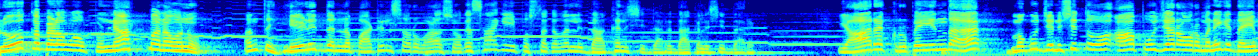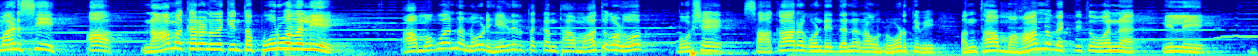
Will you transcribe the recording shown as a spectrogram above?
ಲೋಕ ಬೆಳಗುವ ಪುಣ್ಯಾತ್ಮನವನು. ಅಂತ ಹೇಳಿದ್ದನ್ನು ಪಾಟೀಲ್ ಸರ್ ಬಹಳ ಸೊಗಸಾಗಿ ಈ ಪುಸ್ತಕದಲ್ಲಿ ದಾಖಲಿಸಿದ್ದಾರೆ ದಾಖಲಿಸಿದ್ದಾರೆ. ಯಾರ ಕೃಪೆಯಿಂದ ಮಗು ಜನಿಸಿತೋ ಆ ಪೂಜ್ಯರು ಅವರ ಮನೆಗೆ ದಯಮಾಡಿಸಿ ಆ ನಾಮಕರಣದಕ್ಕಿಂತ ಪೂರ್ವದಲ್ಲಿಯೇ ಆ ಮಗುವನ್ನು ನೋಡಿ ಹೇಳಿರ್ತಕ್ಕಂಥ ಮಾತುಗಳು ಬಹುಶಃ ಸಾಕಾರಗೊಂಡಿದ್ದನ್ನು ನಾವು ನೋಡ್ತೀವಿ. ಅಂಥ ಮಹಾನ್ ವ್ಯಕ್ತಿತ್ವವನ್ನು ಇಲ್ಲಿ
